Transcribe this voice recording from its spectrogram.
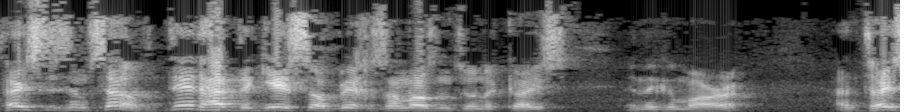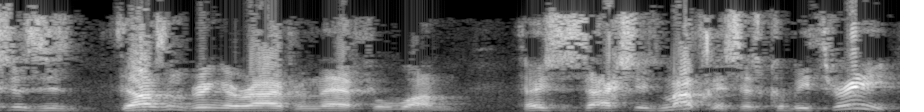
Taisus himself did have the Gesa of Bichas Hamazon to Nakais in the Gemara, and Taisus doesn't bring a rye from there for one. Taisus actually, Matche says could be three,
